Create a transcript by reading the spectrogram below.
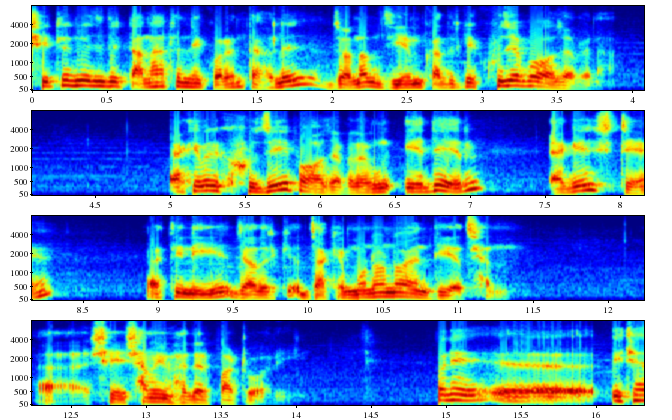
সেটা নিয়ে যদি টানাটানি করেন, তাহলে জনাব জি এম কাদেরকে খুঁজে পাওয়া যাবে না। একেবারে খুঁজেই পাওয়া যাবে না এবং এদের অ্যাগেনস্টে তিনি যাদেরকে, যাকে মনোনয়ন দিয়েছেন সেই শামীম হায়দার পাটোয়ারি। মানে এটা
